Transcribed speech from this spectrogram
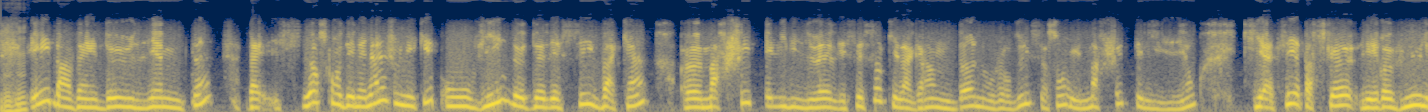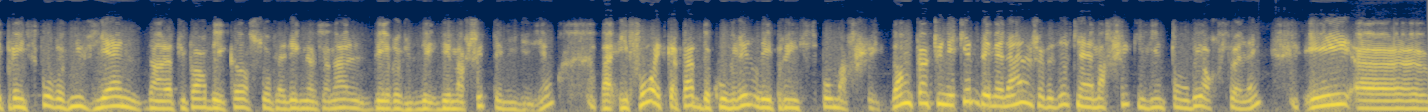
Mm-hmm. Et dans un deuxième temps, ben, lorsqu'on déménage une équipe, on vient de, de, laisser vacant un marché télévisuel. Et c'est ça qui est la grande donne aujourd'hui. Ce sont les marchés de télévision qui attirent parce que les revenus, les principaux revenus viennent dans la plupart des cas, sauf la Ligue nationale, des, des, marchés de télévision. Ben, il faut être capable de couvrir les principaux marchés. Donc, quand une équipe déménage, ça veut dire qu'il y a un marché qui vient de tomber orphelin et euh,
